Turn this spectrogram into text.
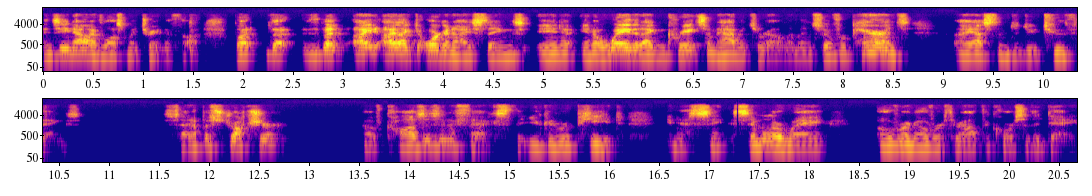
and see now I've lost my train of thought. But the but I, I like to organize things in a, in a way that I can create some habits around them. And so for parents, I ask them to do two things: set up a structure of causes and effects that you can repeat in a similar way over and over throughout the course of the day.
